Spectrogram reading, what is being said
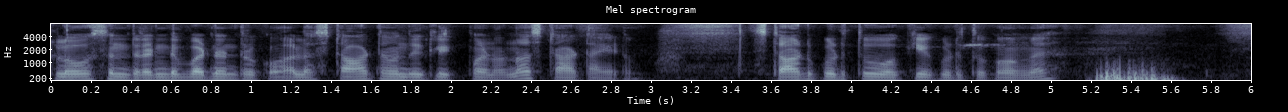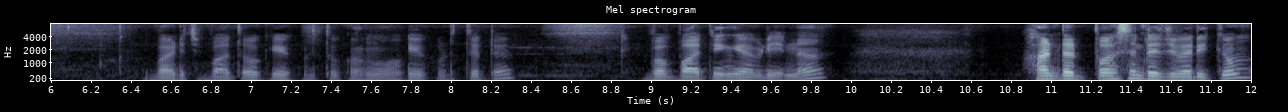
க்ளோஸ்ன்னு ரெண்டு பட்டன் இருக்கும். அதில் ஸ்டார்ட்டை வந்து கிளிக் பண்ணோன்னா ஸ்டார்ட் ஆகிடும் ஸ்டார்ட் கொடுத்து ஓகே கொடுத்துக்கோங்க. படித்து பார்த்து ஓகே கொடுத்துக்கோங்க. ஓகே கொடுத்துட்டு இப்போ பார்த்தீங்க அப்படின்னா ஹண்ட்ரட் பர்சன்டேஜ் வரைக்கும்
